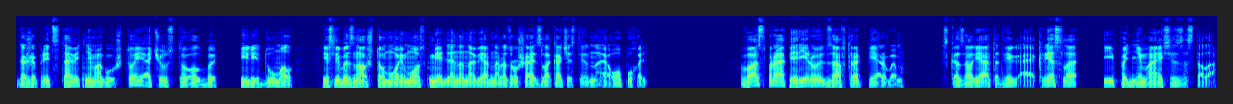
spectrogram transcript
Даже представить не могу, что я чувствовал бы или думал, если бы знал, что мой мозг медленно, наверное, разрушает злокачественная опухоль. «Вас прооперируют завтра первым», — сказал я, отодвигая кресло и поднимаясь из-за стола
